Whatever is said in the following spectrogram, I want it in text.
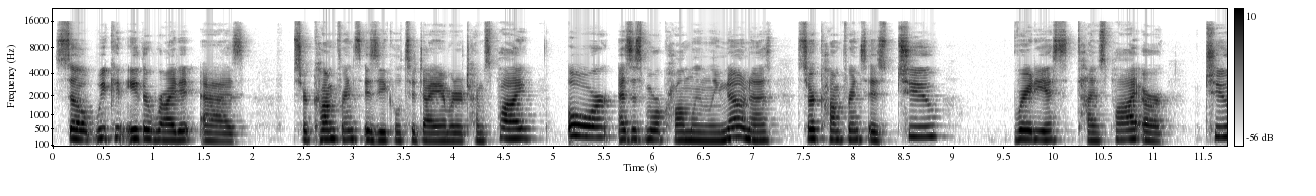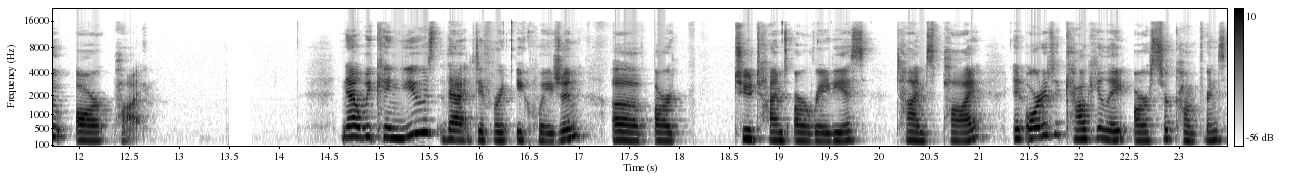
So we can either write it as circumference is equal to diameter times pi, or as is more commonly known as, circumference is 2 radius times pi, or 2r pi. Now we can use that different equation of our 2 times our radius times pi in order to calculate our circumference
